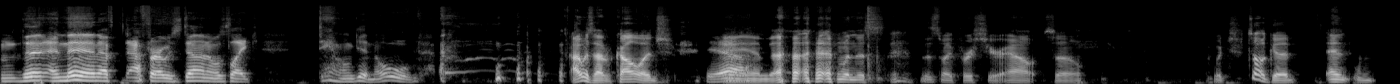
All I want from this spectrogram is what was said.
and then, and then after, after I was done, I was like, damn, I'm getting old. I was out of college Yeah. and uh, when this this is my first year out so which it's all good and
